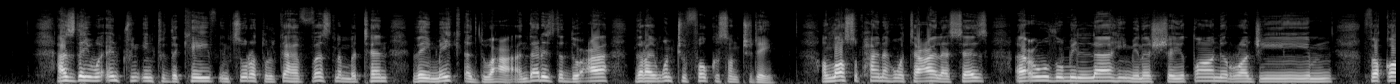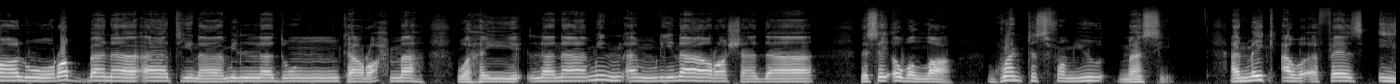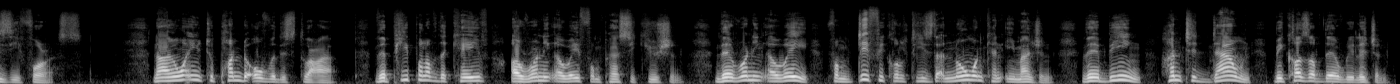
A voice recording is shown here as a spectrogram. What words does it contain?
As they were entering into the cave in Surah Al Kahf, verse number 10, they make a dua, and that is the dua that I want to focus on today. Allah subhanahu wa ta'ala says, أعوذ بالله من الشيطان الرجيم فقالوا ربنا آتنا من لدنك رحمة وهيئ لنا من أمرنا رشدا They say, Oh Allah, grant us from you mercy and make our affairs easy for us. Now I want you to ponder over this dua. The people of the cave are running away from persecution. They're running away from difficulties that no one can imagine. They're being hunted down because of their religion.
